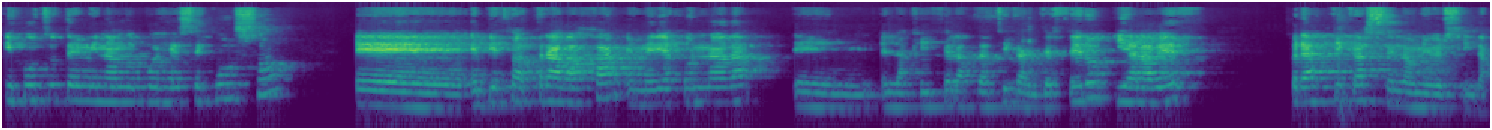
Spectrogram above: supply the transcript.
y justo terminando pues ese curso empiezo a trabajar en media jornada en, las que hice las prácticas en tercero y a la vez prácticas en la universidad.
